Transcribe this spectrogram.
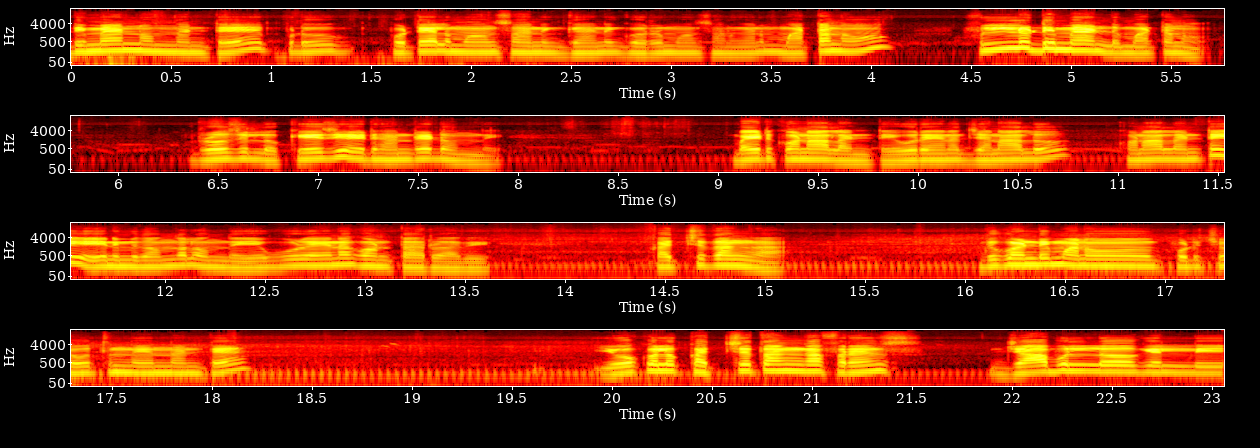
డిమాండ్ ఉందంటే ఇప్పుడు పొటేల మాంసానికి కానీ గొర్రె మాంసానికి కానీ మటను ఫుల్ డిమాండ్ మటను రోజుల్లో. కేజీ ఎయిట్ హండ్రెడ్ ఉంది. బయట కొనాలంటే ఎవరైనా జనాలు కొనాలంటే ఎనిమిది వందలు ఉంది. ఎవరైనా కొంటారు అది. ఖచ్చితంగా. ఇదిగోండి మనం ఇప్పుడు చెబుతుంది ఏంటంటే యువకులు ఖచ్చితంగా ఫ్రెండ్స్ జాబుల్లోకి వెళ్ళి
